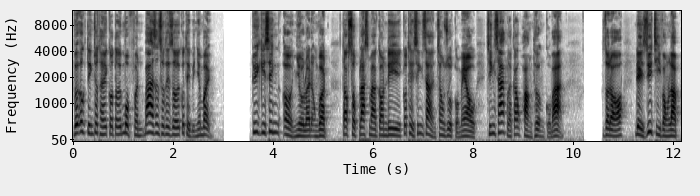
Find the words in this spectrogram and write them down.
với ước tính cho thấy có tới 1 phần 3 dân số thế giới có thể bị nhiễm bệnh. Tuy ký sinh ở nhiều loài động vật, Toxoplasma gondii có thể sinh sản trong ruột của mèo, chính xác là các hoàng thượng của bạn. Do đó, để duy trì vòng lặp,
